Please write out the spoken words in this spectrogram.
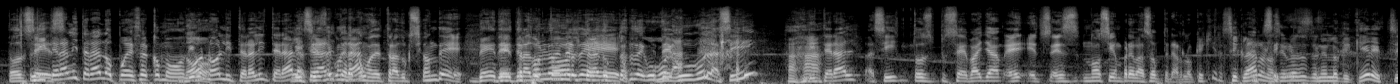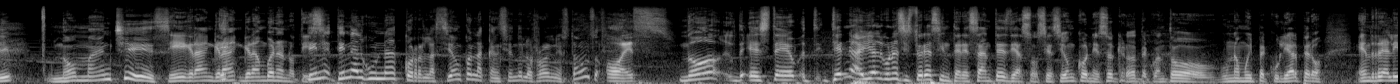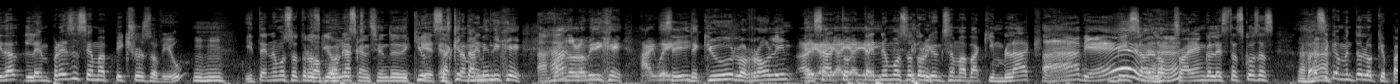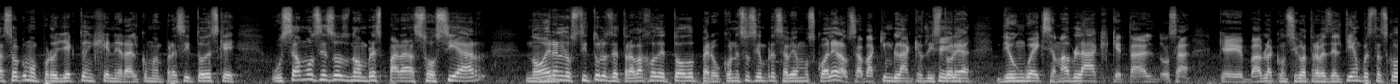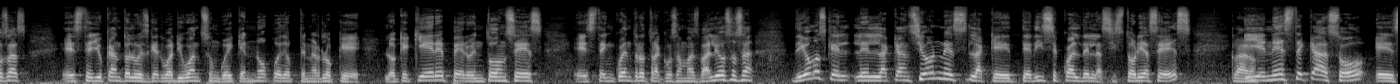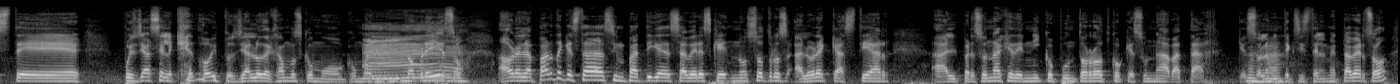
Entonces, literal, literal, o puede ser como, no, digo, no, literal, literal. así ¿Literal, se cuenta literal? como de traducción de, De- de- de ponlo en el traductor de Google. de Google, así. Ajá. Literal, así. Entonces, pues, se vaya. eh, Es, es- no siempre vas a obtener lo que quieras. Sí, claro, no Sí. siempre vas a tener lo que quieres. Sí. No manches. Sí, gran, gran, gran buena noticia. ¿Tiene, ¿Tiene alguna correlación con la canción de los Rolling Stones? ¿O es.? No, este, tiene, hay algunas historias interesantes de asociación con eso, que ahora te cuento una muy peculiar, pero en realidad la empresa se llama Pictures of You y tenemos otros Como guiones. una canción de The Cure. Es que también dije, Ajá. cuando lo vi dije, ay, güey, Sí. The Cure, los Rolling. ay, Exacto, ay, ay, ay. tenemos otro guion que se llama Back in Black. Ah, bien. Love. Triangle, estas cosas. Ajá. Básicamente lo que pasó como proyecto en general, como empresa y todo, es que usamos esos nombres para asociar. No eran los títulos de trabajo de todo, pero con eso siempre sabíamos cuál era. O sea, Back in Black es la Sí. historia de un güey que se llama Black, que tal, o sea, que habla consigo a través del tiempo, estas cosas. Este, You Can't Always Get What You Want es un güey que no puede obtener lo que, lo que quiere, pero entonces este, encuentra otra cosa más valiosa. O sea, digamos que la canción es la que te dice cuál de las historias es. Claro. Y en este caso, este, pues ya se le quedó y pues ya lo dejamos como, como el Ah. nombre y eso. Ahora, la parte que está simpática de saber es que nosotros a la hora de castear al personaje de Nico.Rotko, que es un avatar que Ajá. solamente existe en el metaverso,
